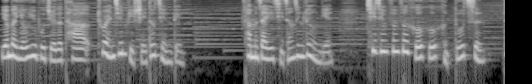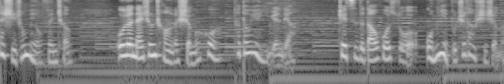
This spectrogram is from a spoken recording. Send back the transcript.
原本犹豫不决的他，突然间比谁都坚定。他们在一起将近六年，期间分分合合很多次，但始终没有分成。无论男生闯了什么祸，他都愿意原谅。这次的导火索，我们也不知道是什么，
